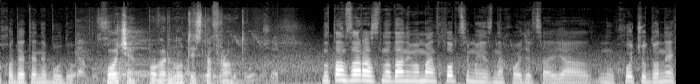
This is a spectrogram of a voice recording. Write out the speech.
ходити не буду. Хоче повернутись на фронт. Ну там зараз на даний момент хлопці мої знаходяться. Я ну, хочу до них.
